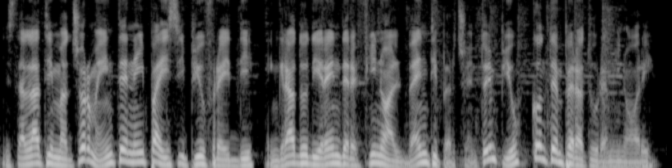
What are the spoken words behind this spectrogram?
installati maggiormente nei paesi più freddi, in grado di rendere fino al 20% in più con temperature minori.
